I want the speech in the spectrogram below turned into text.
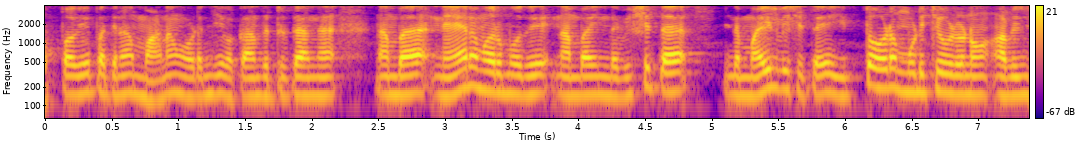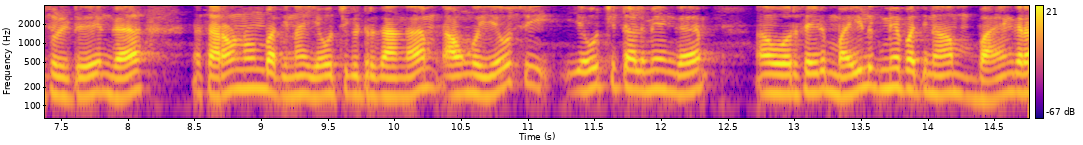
அப்பாவே பார்த்தீங்கன்னா மனம் உடஞ்சி உக்காந்துட்டு இருக்காங்க. நம்ம நேரம் வரும்போது நம்ம இந்த விஷயத்த இந்த மயில் விஷயத்த இத்தோட முடிச்சு விடணும் அப்படின்னு சொல்லிட்டு இங்கே சரவணன் பார்த்தீங்கன்னா யோசிச்சுக்கிட்டு இருக்காங்க. அவங்க யோசி யோசிச்சிட்டாலுமே இங்கே ஒரு சைடு மயிலுக்குமே பார்த்தீங்கன்னா பயங்கர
